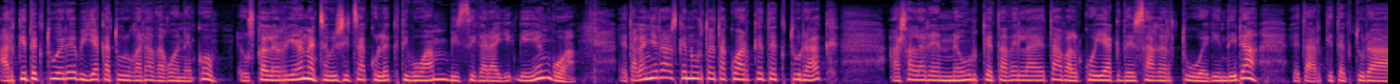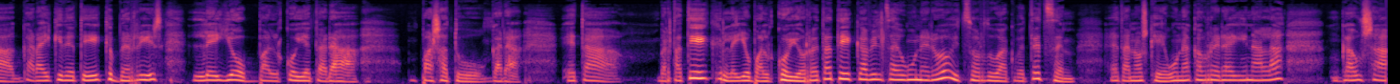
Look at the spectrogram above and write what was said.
Arkitektu ere bilakatu gara dagoeneko. Euskal Herrian etxe bizitza kolektiboan bizi gara gehiengoa. Eta gainera azken urteetako arkitekturak asalaren neurketa dela eta balkoiak desagertu egin dira. Eta arkitektura garaikidetik berriz leio balkoietara pasatu gara. Eta Bertatik, leio balkoi horretatik gabiltza egunero itzorduak betetzen. Eta noski egunak aurrera egin ala, gauza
